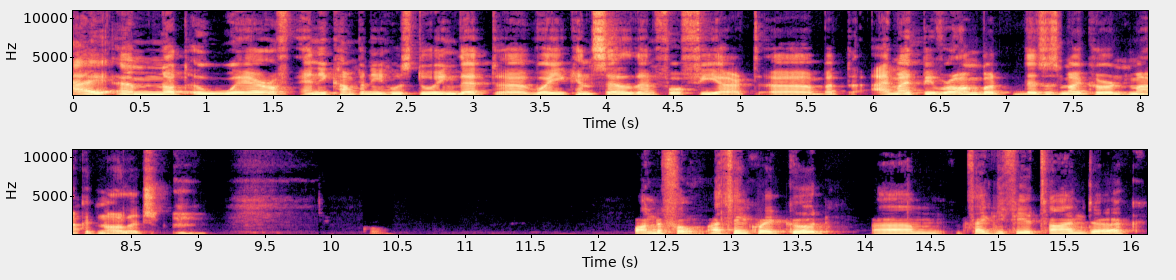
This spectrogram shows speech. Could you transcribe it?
I am not aware of any company who's doing that uh, where you can sell them for fiat. Uh, but I might be wrong, but this is my current market knowledge. cool. Wonderful. I think we're good. Um, thank you for your time, Dirk.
